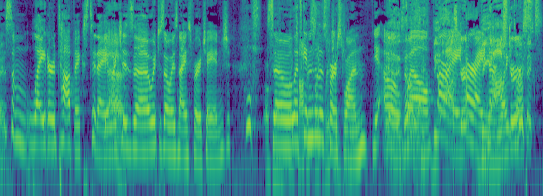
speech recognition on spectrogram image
so uh, some lighter topics today, Yeah. which is uh, which is always nice for a change. So Like let's get into like this Richard first Jewell? one. Yeah. Yeah, Oh is that well. the all right. Oscar- all right. the no- Light Oscars? topics.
